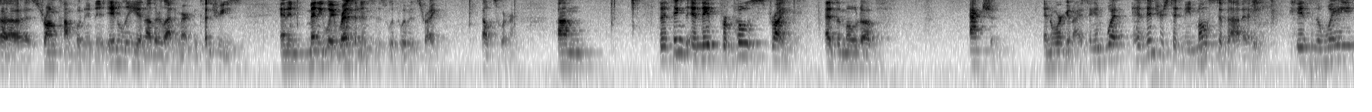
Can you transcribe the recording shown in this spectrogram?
uh, a strong component in Italy and other Latin American countries, and in many ways resonances with women's strike elsewhere. Um, the thing, and they've proposed strike as a mode of action and organizing. And what has interested me most about it is the way,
